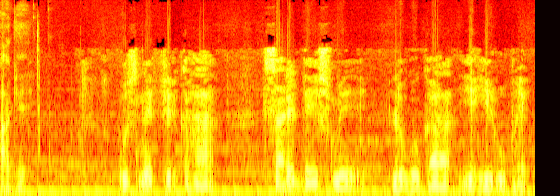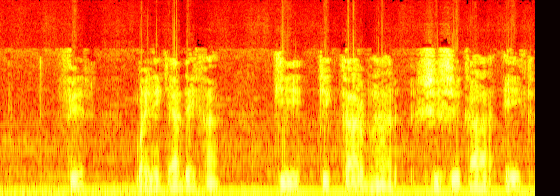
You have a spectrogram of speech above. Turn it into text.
आगे। उसने फिर कहा सारे देश में लोगों का यही रूप है। फिर मैंने क्या देखा? कि किक्कार भर शीशे का एक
